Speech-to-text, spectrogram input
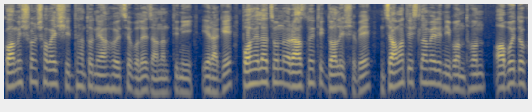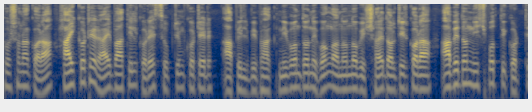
কমিশন সভায় সিদ্ধান্ত নেওয়া হয়েছে বলে জানান তিনি। এর আগে পহেলা জুন রাজনৈতিক দল হিসেবে জামাত ইসলামের নিবন্ধন অবৈধ ঘোষণা করা হাইকোর্টের রায় বাতিল করে সুপ্রিম কোর্টের আপিল বিভাগ নিবন্ধন এবং অন্যান্য বিষয়ে দলটির করা আবেদন নিষ্পত্তি করতে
